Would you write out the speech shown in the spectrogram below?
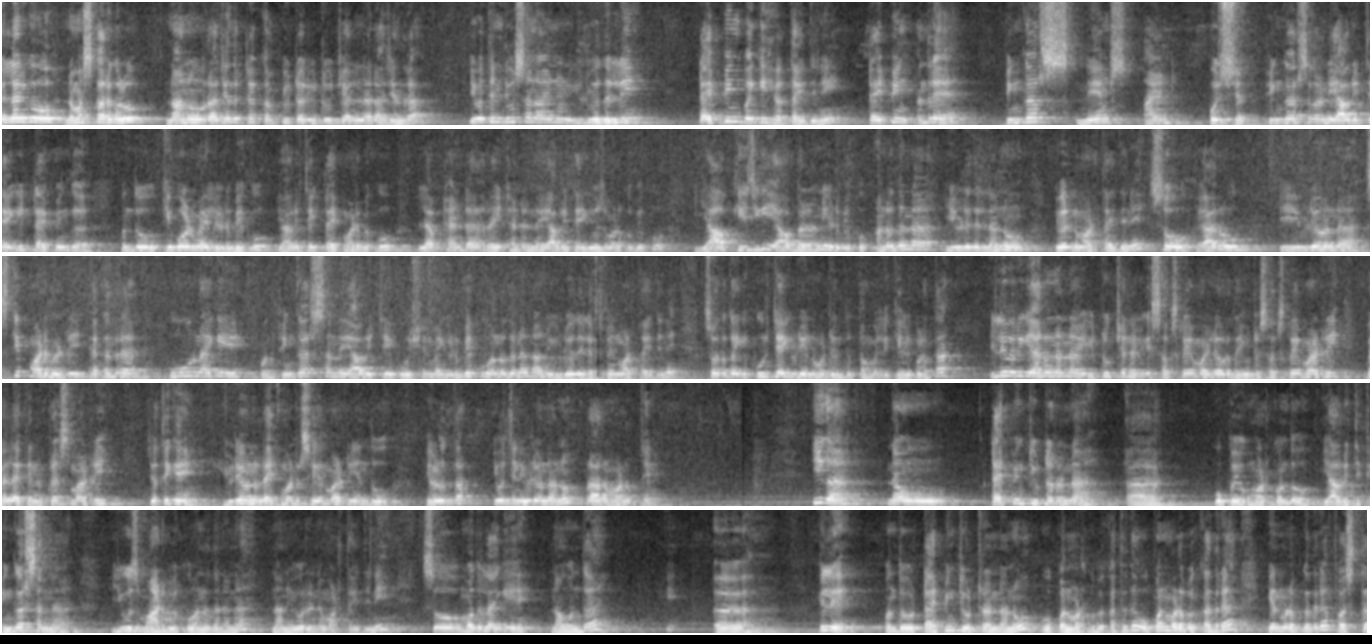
ಎಲ್ಲರಿಗೂ ನಮಸ್ಕಾರಗಳು. ನಾನು ರಾಜೇಂದ್ರ ಟೆಕ್ ಕಂಪ್ಯೂಟರ್ ಯೂಟ್ಯೂಬ್ ಚಾನಲ್ನ ರಾಜೇಂದ್ರ. ಇವತ್ತಿನ ದಿವಸ ನಾನು ವಿಡಿಯೋದಲ್ಲಿ ಟೈಪಿಂಗ್ ಬಗ್ಗೆ ಹೇಳ್ತಾ ಇದ್ದೀನಿ. ಟೈಪಿಂಗ್ ಅಂದರೆ ಫಿಂಗರ್ಸ್ ನೇಮ್ಸ್ ಆ್ಯಂಡ್ ಪೊಸಿಷನ್ ಫಿಂಗರ್ಸ್ಗಳನ್ನ ಯಾವ ರೀತಿಯಾಗಿ ಟೈಪಿಂಗ್ ಒಂದು ಕೀಬೋರ್ಡ್ ಮೇಲೆ ಇಡಬೇಕು, ಯಾವ ರೀತಿಯಾಗಿ ಟೈಪ್ ಮಾಡಬೇಕು ಲೆಫ್ಟ್ ಹ್ಯಾಂಡ್ ರೈಟ್ ಹ್ಯಾಂಡನ್ನು ಯಾವ ರೀತಿಯಾಗಿ ಯೂಸ್ ಮಾಡ್ಕೋಬೇಕು, ಯಾವ ಕೀಜಿಗೆ ಯಾವ ಬೆಳನ್ನು ಇಡಬೇಕು ಅನ್ನೋದನ್ನು ಈ ವಿಡಿಯೋದಲ್ಲಿ ನಾನು ವಿವರಣೆ ಮಾಡ್ತಾ ಇದ್ದೀನಿ. ಸೊ ಯಾರು ಈ ವಿಡಿಯೋವನ್ನು ಸ್ಕಿಪ್ ಮಾಡಿಬಿಡ್ರಿ. ಯಾಕಂದರೆ ಪೂರ್ಣಾಗಿ ಒಂದು ಫಿಂಗರ್ಸನ್ನು ಯಾವ ರೀತಿ ಪೊಸಿಷನ್ ಮ್ಯಾಗ ಇಡಬೇಕು ಅನ್ನೋದನ್ನು ನಾನು ವಿಡಿಯೋದಲ್ಲಿ ಎಕ್ಸ್ಪ್ಲೇನ್ ಮಾಡ್ತಾ ಇದ್ದೀನಿ. ಸೊ ಅದಕ್ಕಾಗಿ ಪೂರ್ತಿಯಾಗಿ ವಿಡಿಯೋ ನೋಡಿ ಎಂದು ತಮ್ಮಲ್ಲಿ ಕೇಳಿಕೊಳ್ತಾ ಇಲ್ಲಿವರೆಗೆ ಯಾರು ನನ್ನ ಯೂಟ್ಯೂಬ್ ಚಾನಲ್ಗೆ ಸಬ್ಸ್ಕ್ರೈಬ್ ಮಾಡಲಿ ಅವರು ದಯವಿಟ್ಟು ಸಬ್ಸ್ಕ್ರೈಬ್ ಮಾಡಿರಿ ಬೆಲ್ ಐಕನ್ನು ಪ್ರೆಸ್ ಮಾಡಿರಿ, ಜೊತೆಗೆ ವಿಡಿಯೋವನ್ನು ಲೈಕ್ ಮಾಡಿ ಶೇರ್ ಮಾಡಿರಿ ಎಂದು ಹೇಳುತ್ತಾ, ಇವತ್ತಿನ ವಿಡಿಯೋ ನಾನು ಪ್ರಾರಂಭ ಮಾಡುತ್ತೇನೆ. ಈಗ ನಾವು ಟೈಪಿಂಗ್ ಟ್ಯೂಟರನ್ನು ಉಪಯೋಗ ಮಾಡಿಕೊಂಡು ಯಾವ ರೀತಿ ಫಿಂಗರ್ಸನ್ನು ಯೂಸ್ ಮಾಡಬೇಕು ಅನ್ನೋದನ್ನು ನಾನು ವಿವರಣೆ ಮಾಡ್ತಾಯಿದ್ದೀನಿ ಸೊ ಮೊದಲಾಗಿ ನಾವೊಂದು ಇಲ್ಲಿ ಒಂದು ಟೈಪಿಂಗ್ ಟ್ಯೂಟ್ರನ್ನು ನಾನು ಓಪನ್ ಮಾಡ್ಕೋಬೇಕಾಗ್ತದೆ. ಓಪನ್ ಮಾಡಬೇಕಾದ್ರೆ ಏನು ಮಾಡಬೇಕಾದ್ರೆ ಫಸ್ಟ್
